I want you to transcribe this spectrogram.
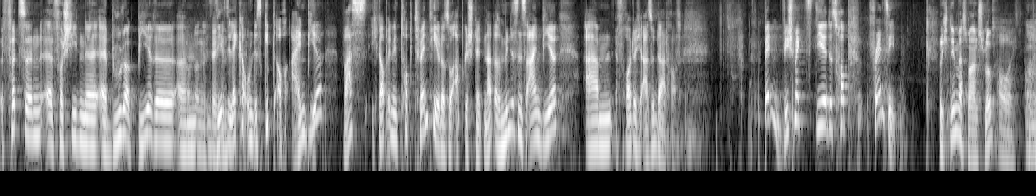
14 äh, verschiedene äh, Brewdog-Biere. Ähm, sehr, sehr lecker. Und es gibt auch ein Bier, was, ich glaube, in den Top 20 oder so abgeschnitten hat. Also mindestens ein Bier. Ähm, freut euch also darauf. Ben, wie schmeckt's dir das Hop Frenzy? Ich nehme erstmal einen Schluck. Oh, ich wollte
